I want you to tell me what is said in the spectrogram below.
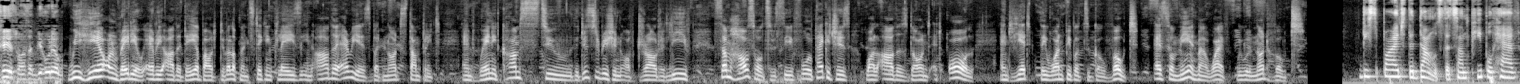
We hear on radio every other day about developments taking place in other areas but not Stampriet. And when it comes to the distribution of drought relief, some households receive full packages while others don't at all. And yet they want people to go vote. As for me and my wife, we will not vote. Despite the doubts that some people have,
